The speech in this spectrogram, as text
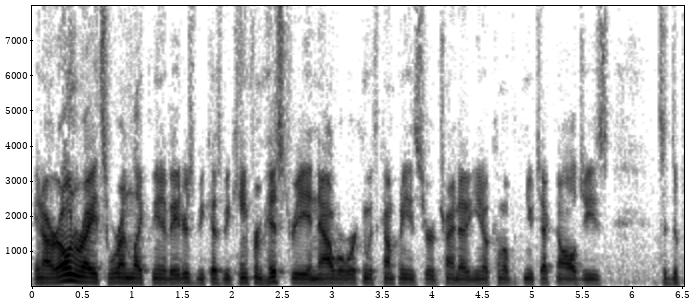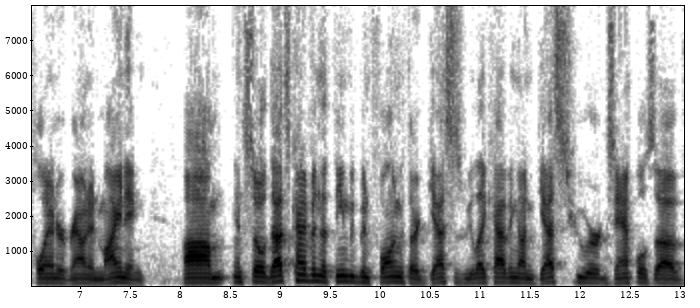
in our own rights, we're unlikely innovators because we came from history, and now we're working with companies who are trying to you know come up with new technologies to deploy underground and mining. Um, and so that's kind of been the theme we've been following with our guests is we like having on guests who are examples of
